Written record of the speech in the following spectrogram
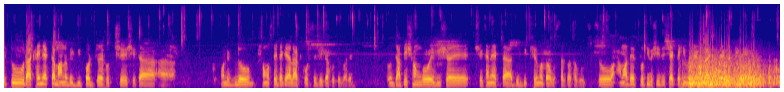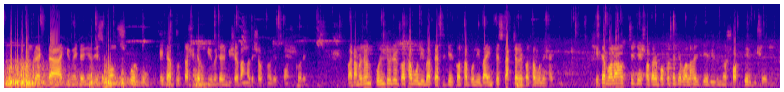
যেহেতু রাখাইনে একটা মানবিক বিপর্যয় হচ্ছে, সেটা অনেকগুলো সংস্থা এটাকে অ্যালার্ট করছে যেটা হতে পারে। এবং জাতিসংঘ এই বিষয়ে সেখানে একটা দুর্ভিক্ষের মতো অবস্থার কথা বলছে। তো আমাদের প্রতিবেশী দেশে একটা হিউম্যানিটারিয়ান ক্রাইসিস দেখা দিলে আমরা একটা হিউম্যানিটারিয়ান রেসপন্স করব। এটা প্রত্যাশিত এবং হিউম্যানিটারিয়ান বিষয়ে বাংলাদেশ সবসময় রেসপন্স করে। বাট আমরা যখন করিডোরের কথা বলি বা প্যাসেজের কথা বলি বা ইনফ্রাস্ট্রাকচারের কথা বলে থাকি সেটা বলা হচ্ছে যে সরকারের পক্ষ থেকে বলা হয় যে বিভিন্ন শর্তের বিষয়গুলো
